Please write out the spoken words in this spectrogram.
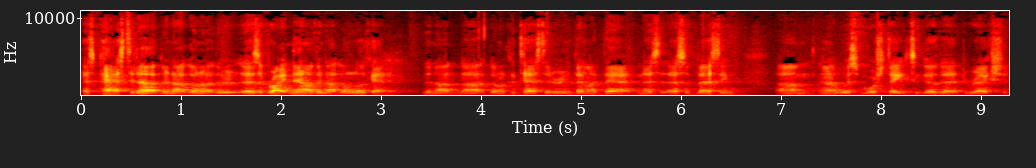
has passed it up. They're not going to, as of right now, they're not going to look at it. They're not, not going to contest it or anything like that. And that's, that's a blessing. Um, and I wish more states to go that direction.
